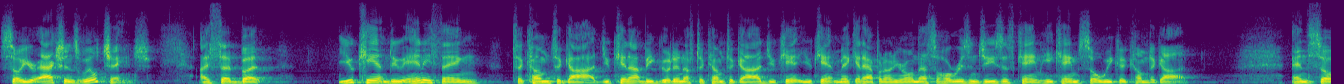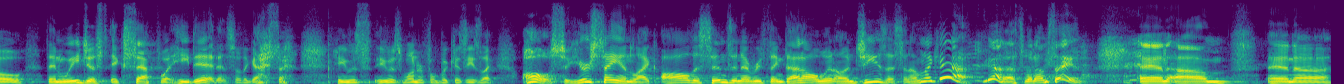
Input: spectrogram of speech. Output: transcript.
So your actions will change. I said, but you can't do anything to come to God. You cannot be good enough to come to God. You can't, you can't make it happen on your own. That's the whole reason Jesus came. He came so we could come to God. And so then we just accept what he did. And so the guy said, he was, he was wonderful because he's like, oh, so you're saying like all the sins and everything, that all went on Jesus. And I'm like, yeah, yeah, that's what I'm saying. And, um, and uh,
